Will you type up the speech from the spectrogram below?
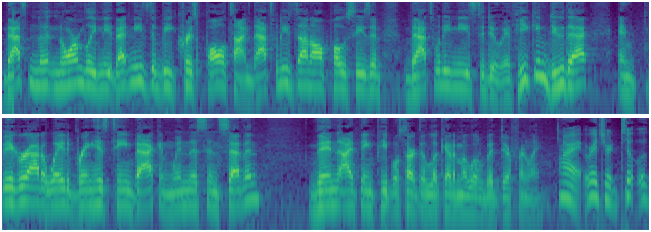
That's n- normally, that needs to be Chris Paul time. That's what he's done all postseason. That's what he needs to do. If he can do that and figure out a way to bring his team back and win this in seven, then I think people start to look at him a little bit differently. All right, Richard. To,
